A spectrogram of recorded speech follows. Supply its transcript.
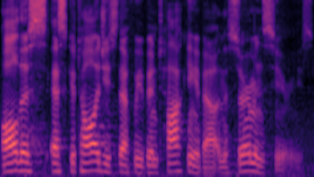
all this eschatology stuff we've been talking about in the sermon series.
